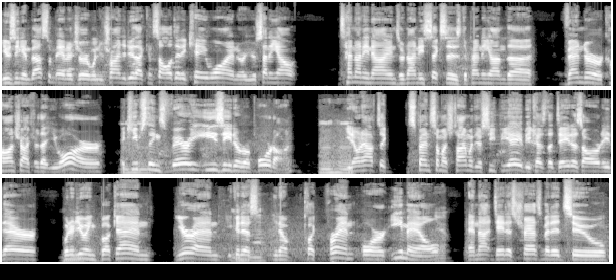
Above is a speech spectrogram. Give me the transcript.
using investment manager when you're trying to do that consolidated K1 or you're sending out 1099s or 96s, depending on the vendor or contractor that you are, it mm-hmm. keeps things very easy to report on. Mm-hmm. You don't have to spend so much time with your CPA because the data is already there. When you're doing bookend, year end, you could just, mm-hmm. you know, click print or email yeah. and that data is transmitted to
